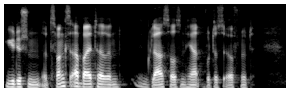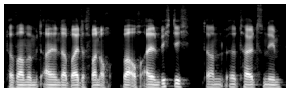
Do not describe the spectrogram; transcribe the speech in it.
jüdischen Zwangsarbeiterin. Im Glashaus in Herten wurde das eröffnet. Da waren wir mit allen dabei. Das waren auch, war auch allen wichtig, daran äh, teilzunehmen.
